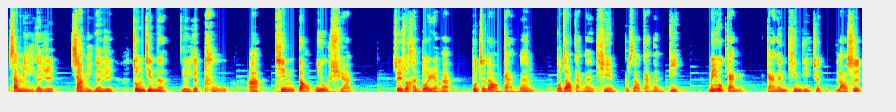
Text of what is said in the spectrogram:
上面一个日，下面一个日，中间呢有一个土啊，天道右旋，所以说很多人啊不知道感恩，不知道感恩天，不知道感恩地，没有感感恩天地，却老是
